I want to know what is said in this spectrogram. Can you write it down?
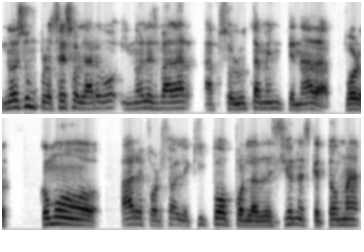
no es un proceso largo y no les va a dar absolutamente nada por cómo ha reforzado el equipo, por las decisiones que toma.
